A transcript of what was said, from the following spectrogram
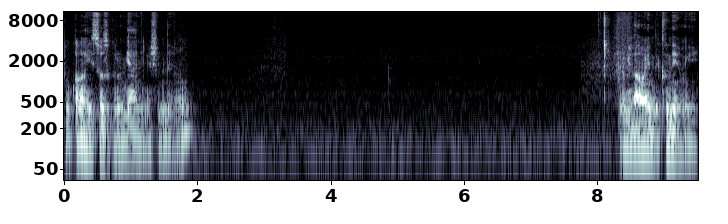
효과가 있어서 그런 게 아닌가 싶네요. 여기 나와 있는데 그 내용이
